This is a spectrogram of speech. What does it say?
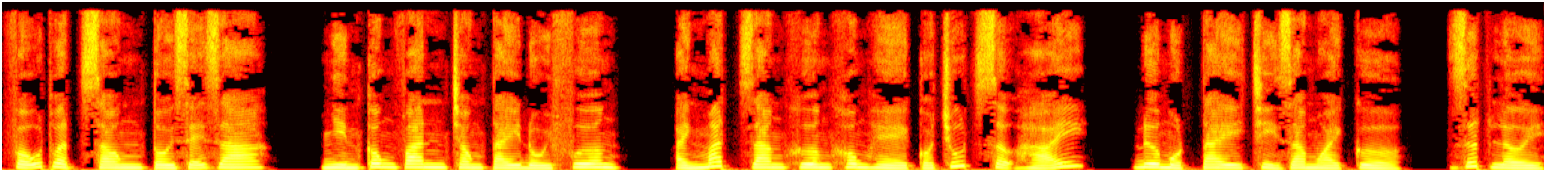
Phẫu thuật xong tôi sẽ ra, nhìn công văn trong tay đối phương, ánh mắt Giang Khương không hề có chút sợ hãi, đưa một tay chỉ ra ngoài cửa, dứt lời,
